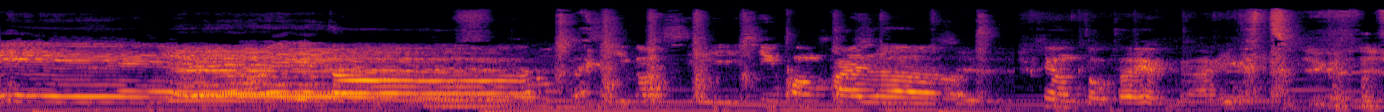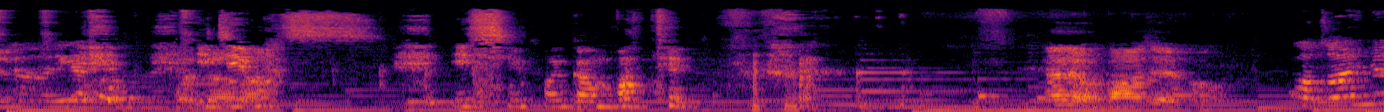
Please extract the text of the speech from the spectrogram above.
耶！おめでとう。恭喜恭喜，新婚快乐！ピョンと太陽君ありがとう。ありがとう。一番一番頑張ってる。那你有发现哦？我昨天就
